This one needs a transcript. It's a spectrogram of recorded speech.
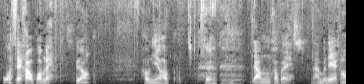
โอ้ใส่ข้าวพร้อมเลยพี่น้องข้าวเหนียวครับจำเข้าไป น้ำบะแดกเข้า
